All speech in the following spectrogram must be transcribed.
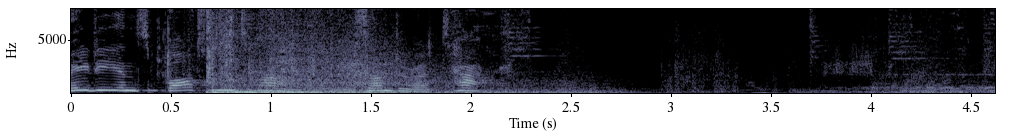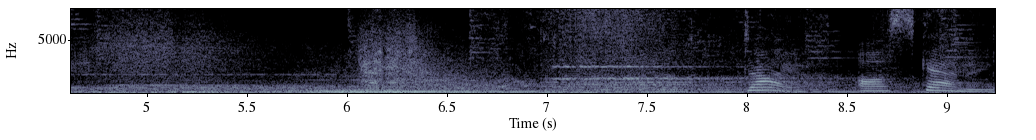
Radiant's bottom tower is under attack. Dire are scanning.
